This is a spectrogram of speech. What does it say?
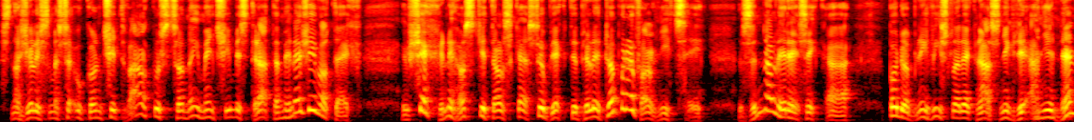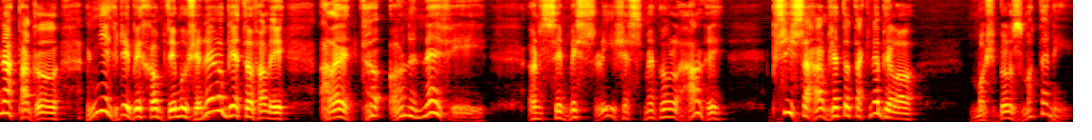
Snažili jsme se ukončit válku s co nejmenšími ztrátami na životech. Všechny hostitelské subjekty byly dobrovolníci. Znali rizika. Podobný výsledek nás nikdy ani nenapadl. Nikdy bychom ty muže neobětovali, ale to on neví. On si myslí, že jsme mu lhali. Přísahám, že to tak nebylo. Mož byl zmatený.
